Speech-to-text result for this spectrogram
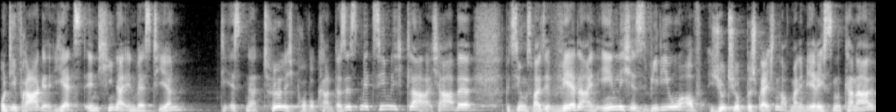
Und die Frage, jetzt in China investieren, die ist natürlich provokant. Das ist mir ziemlich klar. Ich habe bzw. werde ein ähnliches Video auf YouTube besprechen, auf meinem Erichsen-Kanal.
